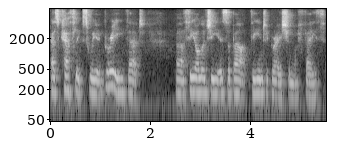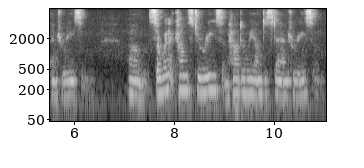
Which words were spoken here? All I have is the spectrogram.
As Catholics, we agree that uh, theology is about the integration of faith and reason. Um, so, when it comes to reason, how do we understand reason?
